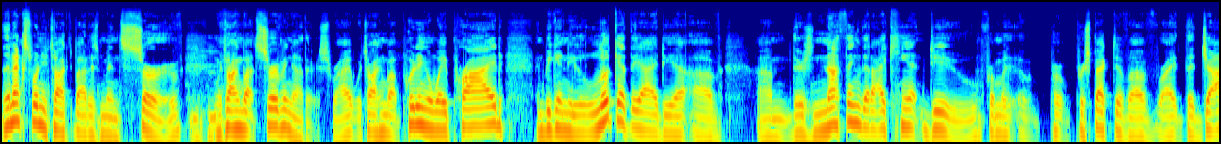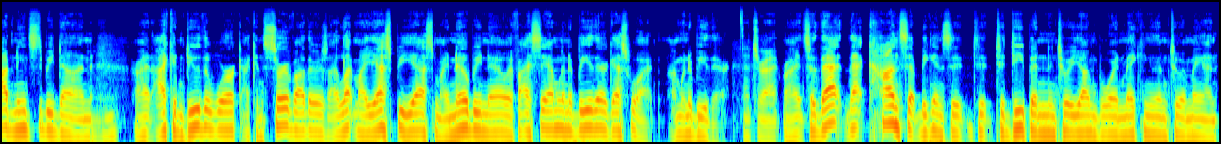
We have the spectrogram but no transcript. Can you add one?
The next one you talked about is men serve. Mm-hmm. We're talking about serving others, right? We're talking about putting away pride and beginning to look at the idea of um, there's nothing that I can't do from a, a per- perspective of right. The job needs to be done, right? I can do the work. I can serve others. I let my yes be yes, my no be no. If I say I'm going to be there, guess what? I'm going to be there. That's right. Right. So that that concept begins to, to, to deepen into a young boy and making them to a man.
